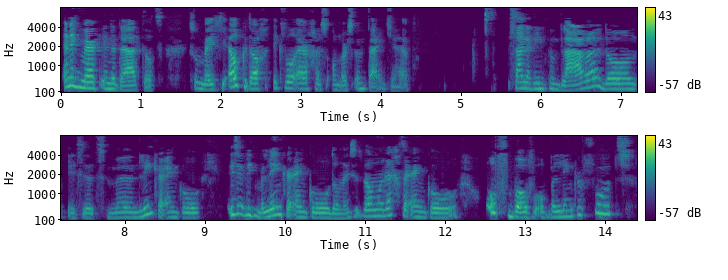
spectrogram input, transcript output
En ik merk inderdaad dat zo'n beetje elke dag ik wel ergens anders een pijntje heb. Zijn het niet mijn blaren, dan is het mijn linkerenkel. Is het niet mijn linkerenkel, dan is het wel mijn rechterenkel. Of bovenop mijn linkervoet.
